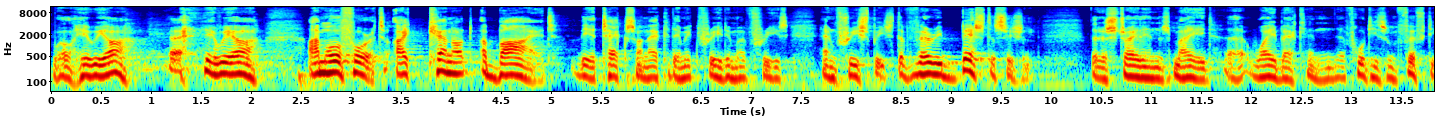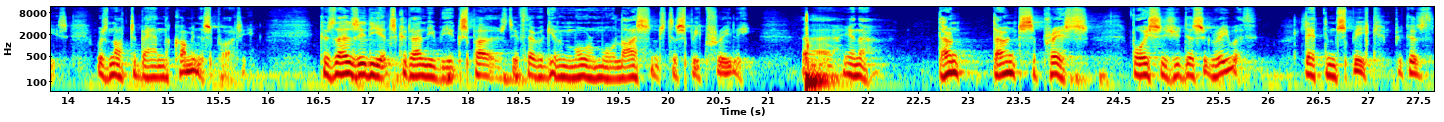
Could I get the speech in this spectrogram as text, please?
Well, here we are. here we are. I'm all for it. I cannot abide the attacks on academic freedom of free and free speech. The very best decision that Australians made uh, way back in the 40s and 50s was not to ban the Communist Party, because those idiots could only be exposed if they were given more and more license to speak freely. Uh, you know, don't, don't suppress voices you disagree with. Let them speak, because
